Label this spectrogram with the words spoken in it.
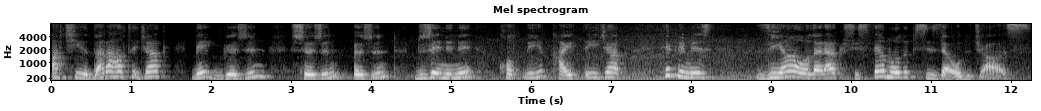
açığı daraltacak ve gözün, sözün, özün düzenini kodlayıp kayıtlayacak. Hepimiz ziya olarak sistem olup sizde olacağız.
